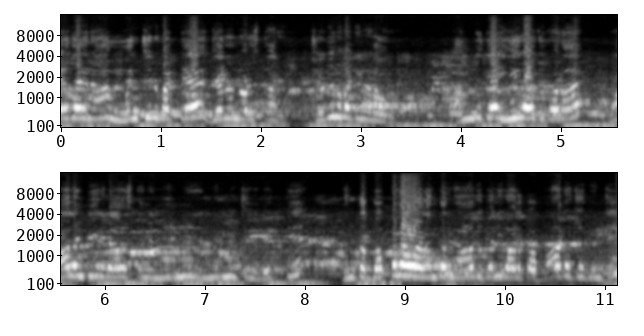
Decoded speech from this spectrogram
ఏదైనా మంచిని బట్టే జనం నడుస్తారు చెడును బట్టి నడవరు. అందుకే ఈ రోజు కూడా వాలంటీర్ వ్యవస్థను నిర్మి ఇంత గొప్పగా వాళ్ళందరినీ ఆదుకొని వాళ్ళకి ఒక బాట చూపించి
